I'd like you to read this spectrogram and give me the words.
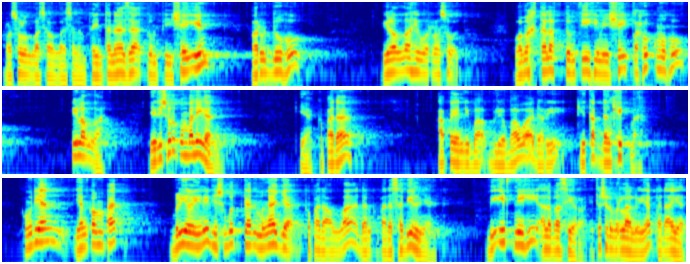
Rasulullah sallallahu alaihi wasallam. Fa in tanaza'tum fi syai'in farudduhu ila Allah war Rasul. Wa ma ikhtalaftum fihi min syai' fa hukmuhu ila Allah. Jadi suruh kembalikan ya kepada apa yang beliau bawa dari kitab dan hikmah. Kemudian yang keempat, beliau ini disebutkan mengajak kepada Allah dan kepada sabilnya. Bi'itnihi ala basira. Itu sudah berlalu ya pada ayat.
